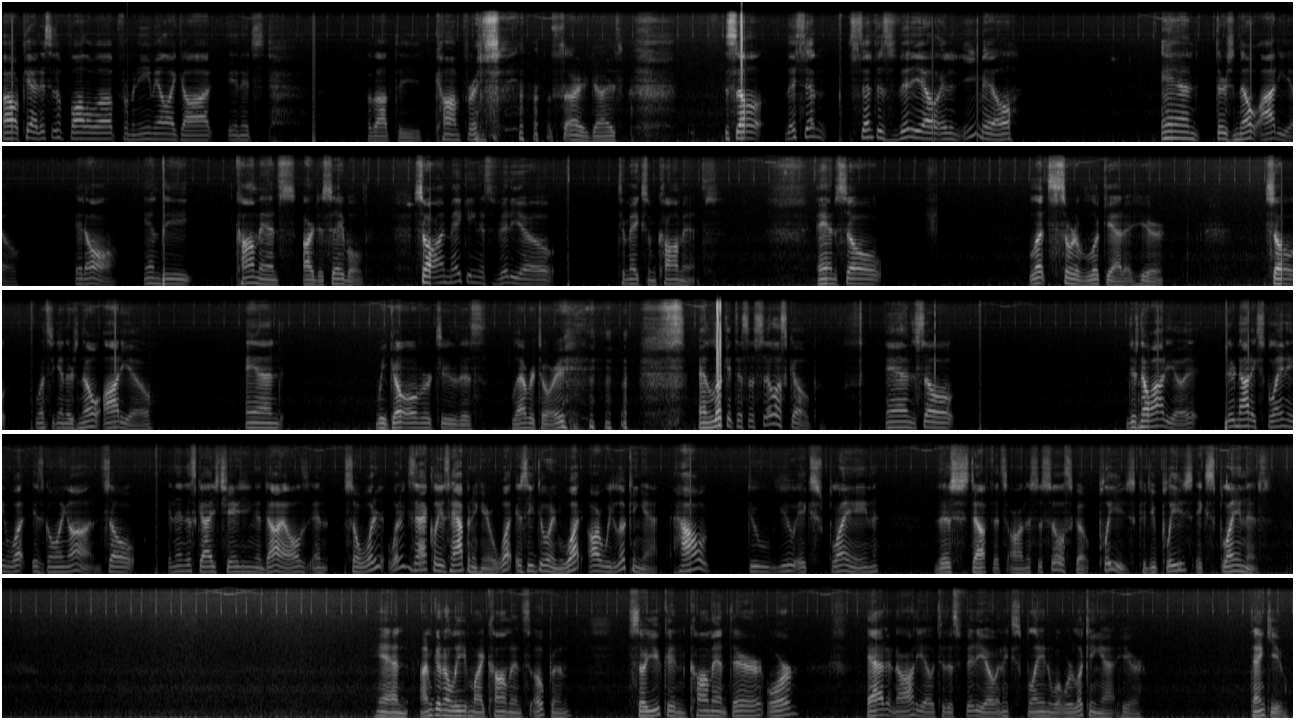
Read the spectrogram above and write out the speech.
Okay, this is a follow-up from an email I got, and it's about the conference. Sorry, guys. So they sent sent this video in an email, and there's no audio at all, and the comments are disabled. So I'm making this video to make some comments. And so let's sort of look at it here. So once again, there's no audio and we go over to this laboratory and look at this oscilloscope. And so there's no audio. It, they're not explaining what is going on. So, and then this guy's changing the dials, and so what? What exactly is happening here? What is he doing? What are we looking at? How do you explain this stuff that's on this oscilloscope? Please, could you please explain this? And I'm going to leave my comments open so you can comment there or add an audio to this video and explain what we're looking at here. Thank you.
